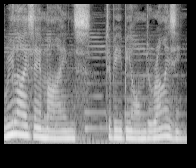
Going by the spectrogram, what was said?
realize their minds to be beyond arising.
